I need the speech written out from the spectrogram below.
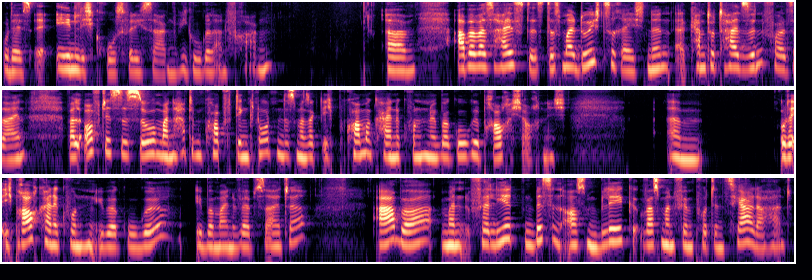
oder ist äh, ähnlich groß, würde ich sagen, wie Google-Anfragen. Ähm, aber was heißt es? Das mal durchzurechnen äh, kann total sinnvoll sein, weil oft ist es so, man hat im Kopf den Knoten, dass man sagt, ich bekomme keine Kunden über Google, brauche ich auch nicht. Ähm, oder ich brauche keine Kunden über Google, über meine Webseite. Aber man verliert ein bisschen aus dem Blick, was man für ein Potenzial da hat.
